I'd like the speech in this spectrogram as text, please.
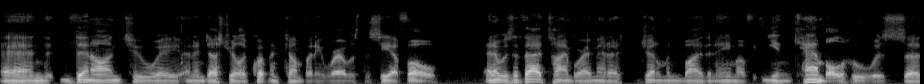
and then on to a an industrial equipment company where I was the CFO. And it was at that time where I met a gentleman by the name of Ian Campbell, who was uh,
